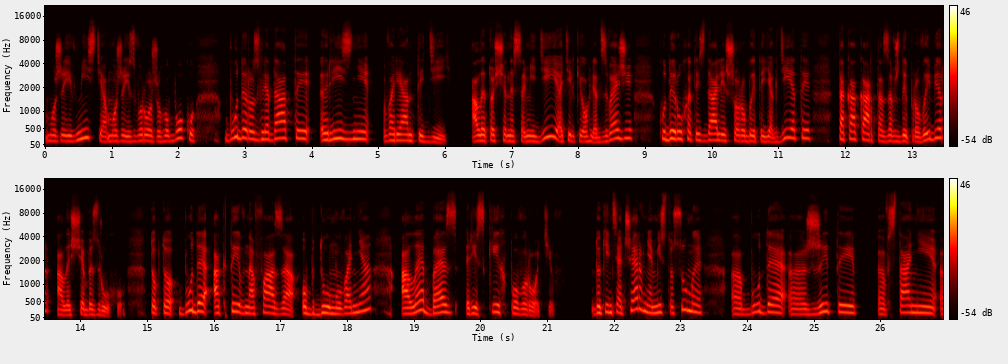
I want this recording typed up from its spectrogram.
може і в місті, а може і з ворожого боку, буде розглядати різні варіанти дій. Але то ще не самі дії, а тільки огляд з вежі, куди рухатись далі, що робити, як діяти. Така карта завжди про вибір, але ще без руху. Тобто буде активна фаза обдумування, але без різких поворотів. До кінця червня місто Суми е, буде е, жити в стані е,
